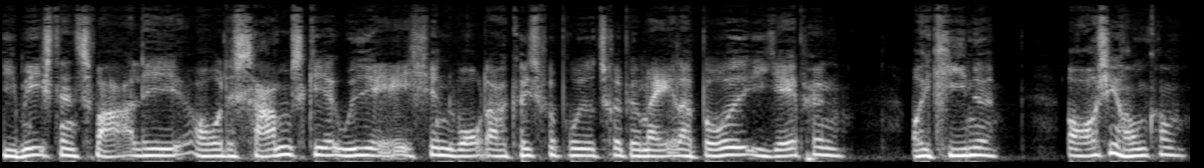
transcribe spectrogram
de mest ansvarlige, og det samme sker ude i Asien, hvor der er krigsforbrydertribunaler, både i Japan og i Kina, og også i Hongkong.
